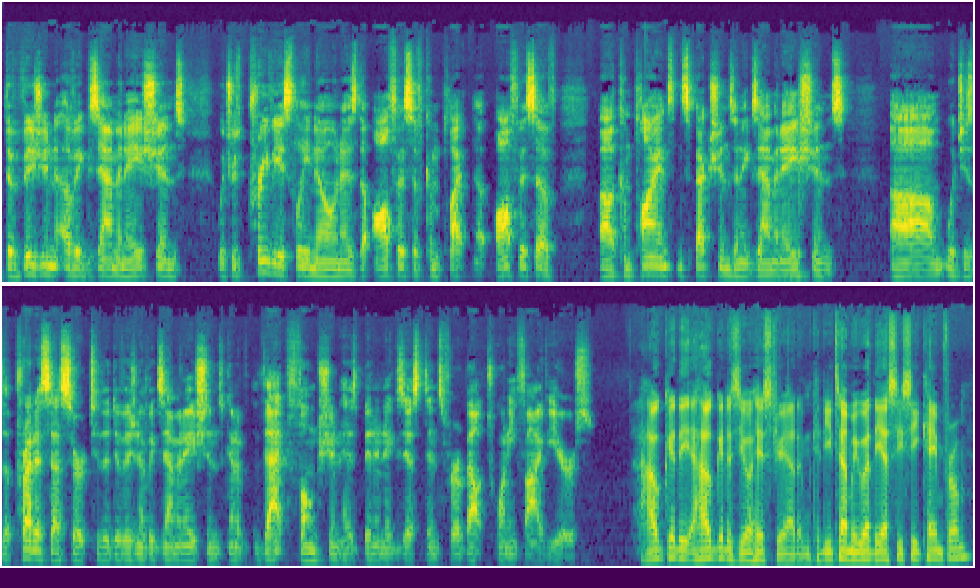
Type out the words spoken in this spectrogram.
Division of Examinations, which was previously known as the Office of, Compli- Office of uh, Compliance, Inspections, and Examinations, um, which is the predecessor to the Division of Examinations, kind of that function has been in existence for about 25 years. How good? How good is your history, Adam? Can you tell me where the SEC came from?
